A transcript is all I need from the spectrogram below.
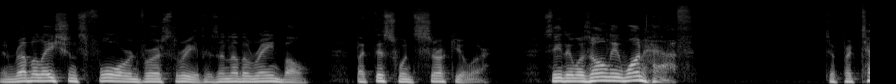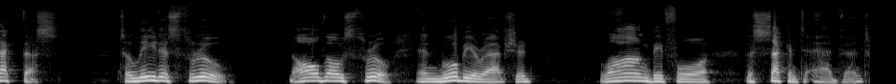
in Revelations 4 and verse 3, there's another rainbow, but this one's circular. See, there was only one half to protect us, to lead us through, all those through, and we'll be raptured long before the second advent,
